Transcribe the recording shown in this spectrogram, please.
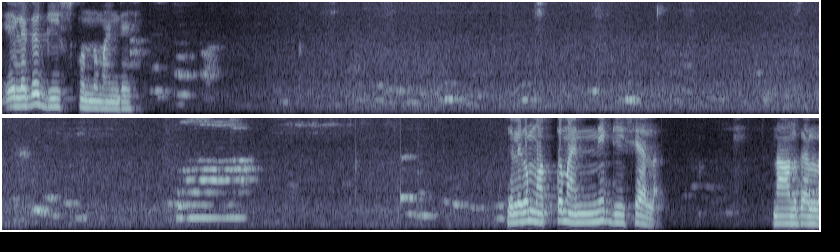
ఇలాగ గీసుకుందామండి? ఇలాగ మొత్తం అన్నీ గీసేయాల. నాలుగల్ల.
